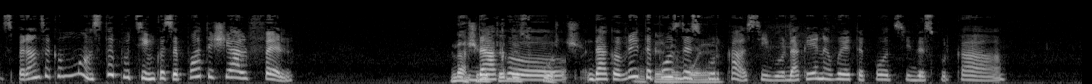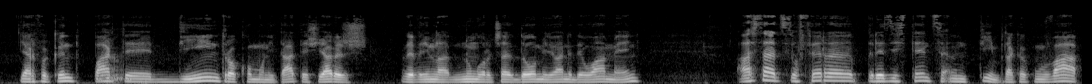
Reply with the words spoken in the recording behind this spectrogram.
speranță că, mă, stai puțin, că se poate și altfel. Da, și dacă, te descurci. Dacă vrei, dacă te poți nevoie. descurca, sigur. Dacă e nevoie, te poți descurca. Iar făcând parte da. dintr-o comunitate și iarăși revenim la numărul cea de 2 milioane de oameni, asta îți oferă rezistență în timp. Dacă cumva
